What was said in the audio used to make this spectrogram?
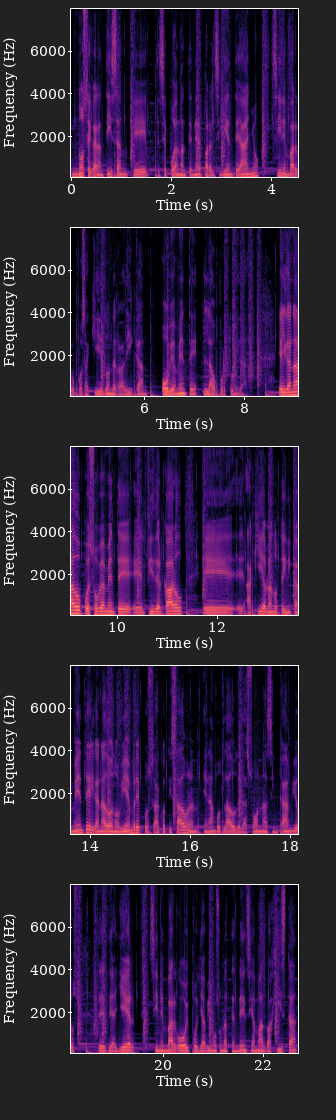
No se garantizan que se puedan mantener para el siguiente año. Sin embargo, pues aquí es donde radica obviamente la oportunidad. El ganado, pues obviamente el feeder cattle, eh, aquí hablando técnicamente, el ganado de noviembre pues ha cotizado en, ambos lados de la zona sin cambios desde ayer. Sin embargo, hoy pues ya vimos una tendencia más bajista.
